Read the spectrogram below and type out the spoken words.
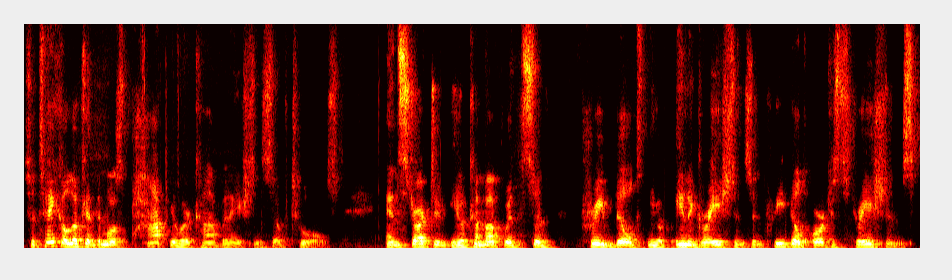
So take a look at the most popular combinations of tools and start to you know come up with sort of pre-built you know integrations and pre-built orchestrations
